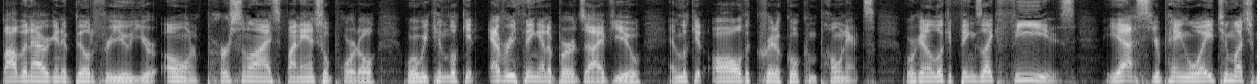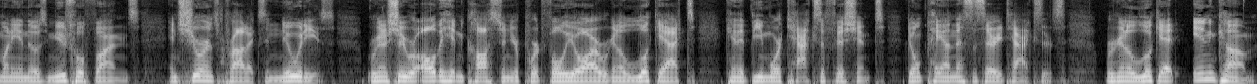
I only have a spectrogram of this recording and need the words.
Bob and I are going to build for you your own personalized financial portal where we can look at everything at a bird's eye view and look at all the critical components. We're going to look at things like fees. Yes, you're paying way too much money in those mutual funds, insurance products, annuities. We're going to show you where all the hidden costs in your portfolio are. We're going to look at can it be more tax efficient? Don't pay unnecessary taxes. We're going to look at income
